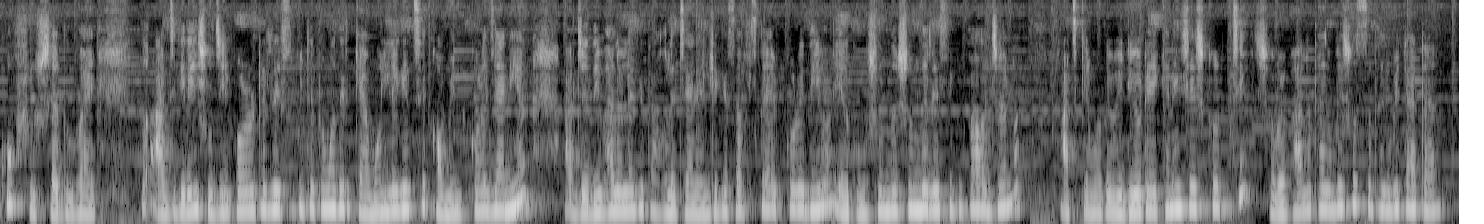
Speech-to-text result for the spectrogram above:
খুব সুস্বাদু হয়। তো আজকের এই সুজির পরোটার রেসিপিটা তোমাদের কেমন লেগেছে কমেন্ট করে জানিও। আর যদি ভালো লাগে তাহলে চ্যানেলটাকে সাবস্ক্রাইব করে দিও এরকম সুন্দর সুন্দর রেসিপি পাওয়ার জন্য। আজকের মতো ভিডিওটা এখানেই শেষ করছি। সবাই ভালো থাকবে, সুস্থ থাকবে, টাটা।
